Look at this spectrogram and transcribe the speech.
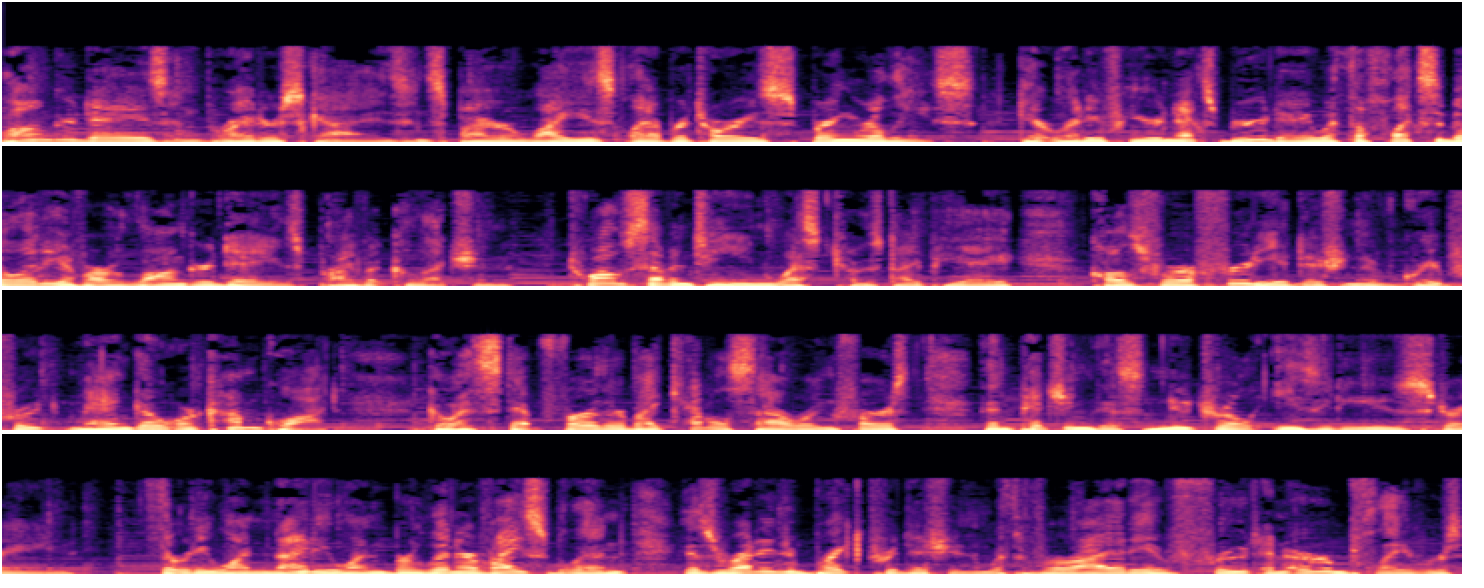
Longer days and brighter skies inspire Wyeast Laboratories spring release. Get ready for your next brew day with the flexibility of our Longer Days private collection. 1217 West Coast IPA calls for a fruity addition of grapefruit, mango, or kumquat. Go a step further by kettle souring first, then pitching this neutral, easy to use strain. 3191 Berliner Weiss blend is ready to break tradition with a variety of fruit and herb flavors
